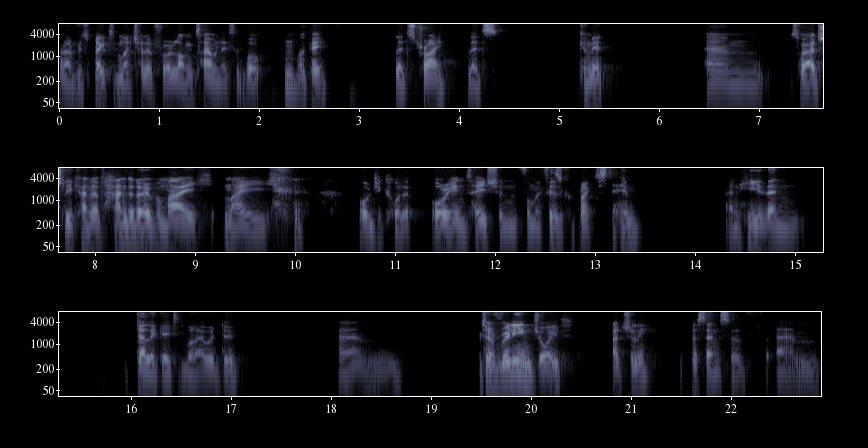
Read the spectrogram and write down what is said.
And I've respected Marcello for a long time. And I said, well, hmm, okay, let's try, let's commit. Um, so I actually kind of handed over my my what would you call it orientation for my physical practice to him, and he then delegated what I would do, um, which I've really enjoyed actually the sense of um,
